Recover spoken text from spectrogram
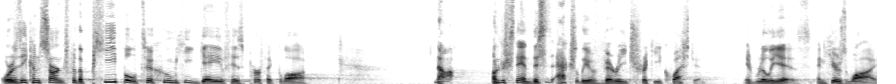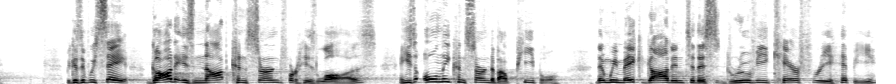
Or is He concerned for the people to whom He gave His perfect law? Now, understand, this is actually a very tricky question. It really is. And here's why. Because if we say God is not concerned for His laws, and he's only concerned about people, then we make God into this groovy, carefree hippie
